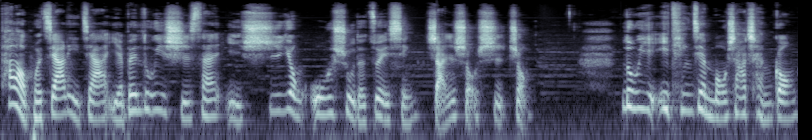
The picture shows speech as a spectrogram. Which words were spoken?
他老婆加利加也被路易十三以施用巫术的罪行斩首示众。路易一听见谋杀成功，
